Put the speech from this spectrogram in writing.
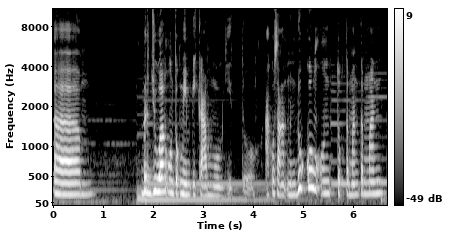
um, berjuang untuk mimpi kamu gitu. Aku sangat mendukung untuk teman-teman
